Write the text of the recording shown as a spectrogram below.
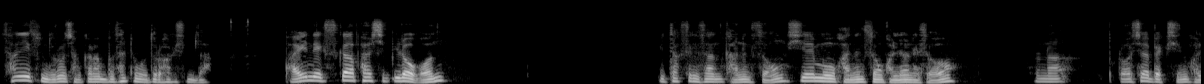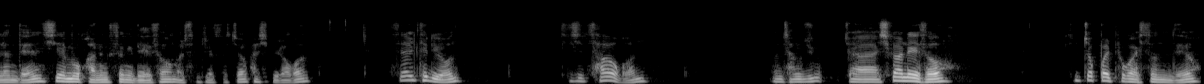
상위 순으로 잠깐 한번 살펴보도록 하겠습니다. 바이넥스가 81억 원, 위탁 생산 가능성, CMO 가능성 관련해서 코로나 러시아 백신 관련된 CMO 가능성에 대해서 말씀드렸었죠. 81억 원. 셀트리온 74억 원. 장중 자 시간에서 실적 발표가 있었는데요.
